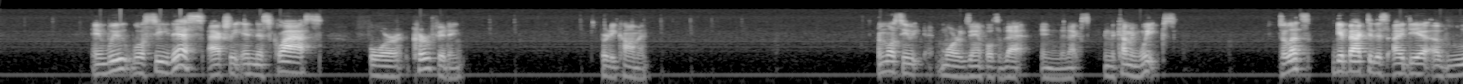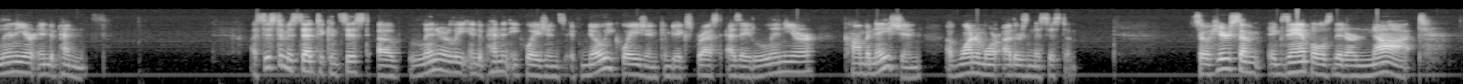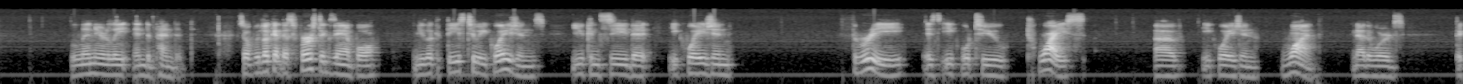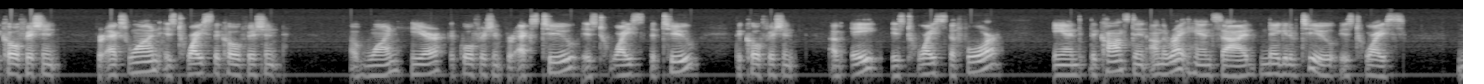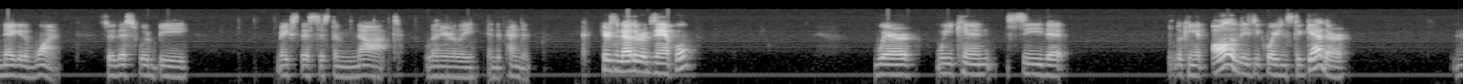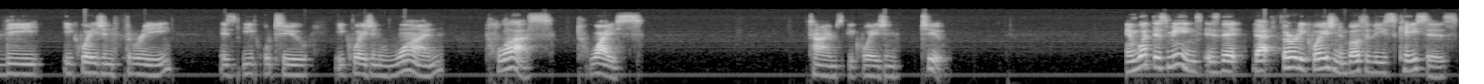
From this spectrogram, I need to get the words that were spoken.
and we will see this actually in this class for curve fitting. It's pretty common. And we'll see more examples of that in the next in the coming weeks. So let's get back to this idea of linear independence. A system is said to consist of linearly independent equations if no equation can be expressed as a linear combination of one or more others in the system. So here's some examples that are not linearly independent. So if we look at this first example, and you look at these two equations, you can see that equation 3 is equal to twice of equation 1. In other words, the coefficient for x1 is twice the coefficient of 1 here. The coefficient for x2 is twice the 2. The coefficient of 8 is twice the 4. And the constant on the right hand side, negative 2, is twice negative 1. So this would be, makes this system not linearly independent. Here's another example where we can see that looking at all of these equations together, the equation 3 is equal to equation 1 plus twice times equation 2. And what this means is that that third equation in both of these cases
